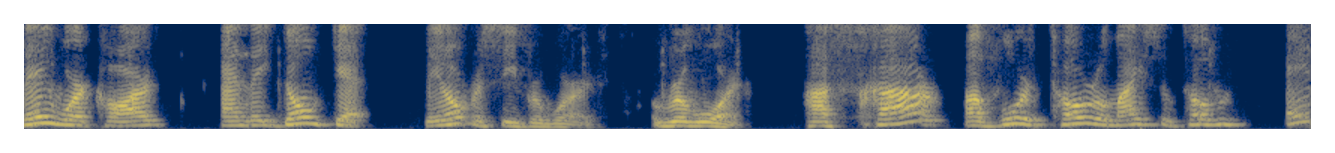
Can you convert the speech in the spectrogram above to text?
they work hard and they don't get, they don't receive reward. Reward. Haschar avur Torah maisim tovim the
